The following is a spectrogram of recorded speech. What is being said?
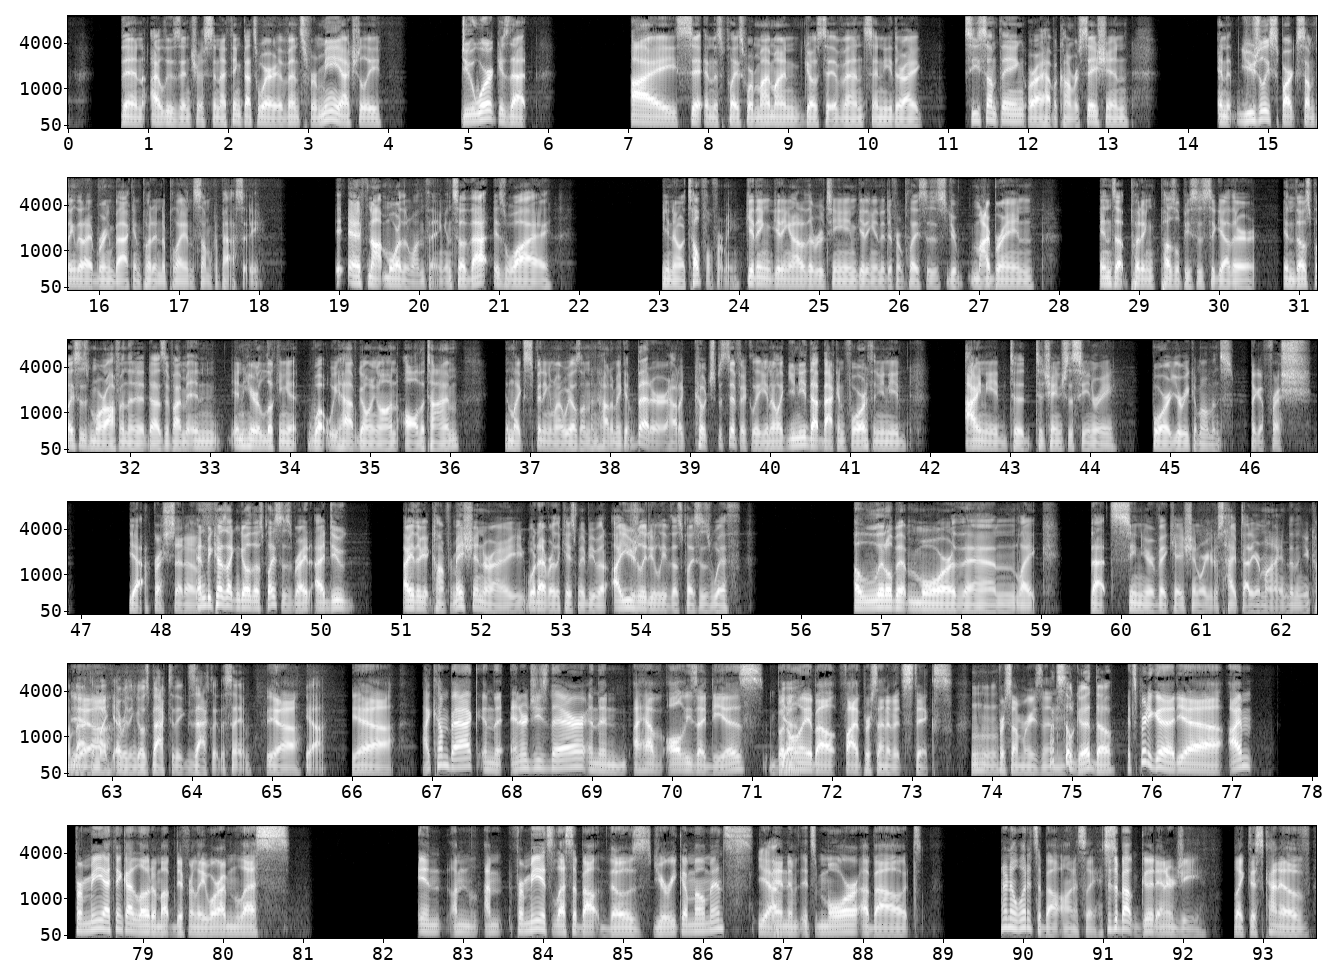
then I lose interest. And I think that's where events for me actually do work. Is that I sit in this place where my mind goes to events, and either I see something or I have a conversation, and it usually sparks something that I bring back and put into play in some capacity, if not more than one thing. And so that is why, you know, it's helpful for me getting getting out of the routine, getting into different places. Your my brain ends up putting puzzle pieces together in those places more often than it does if I'm in in here looking at what we have going on all the time and like spinning my wheels on how to make it better, how to coach specifically. You know, like you need that back and forth, and you need, I need to to change the scenery for eureka moments. like a fresh, Yeah, fresh set of. and because I can go to those places, right? I do, I either get confirmation or I whatever the case may be, but I usually do leave those places with a little bit more than like that senior vacation where you're just hyped out of your mind, and then you come back and like everything goes back to the exactly the same. yeah, Yeah, yeah. I come back and the energy's there, and then I have all these ideas, but Yeah. only about five percent of it sticks hmm for some reason. that's still good though. It's pretty good, yeah. I'm for me, I think I load them up differently where I'm less in I'm I'm for me it's less about those eureka moments. Yeah. And it's more about I don't know what it's about, honestly. It's just about good energy. Like this kind of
